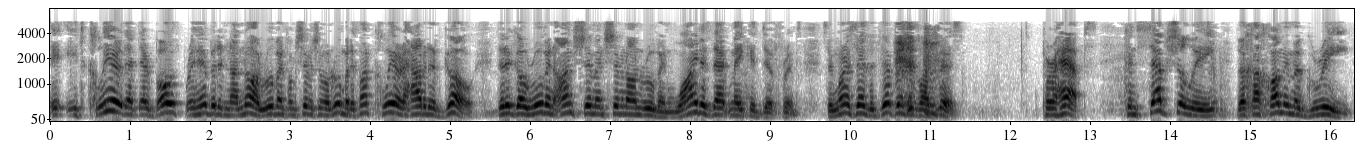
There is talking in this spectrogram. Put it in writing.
it's clear that they're both prohibited in hanoah, Reuven from Shimon, Shimon, Reuven, but it's not clear how did it go. Did it go Reuven on Shimon, Shimon on Reuven? Why does that make a difference? So the Gemara says the difference is like this. Perhaps, conceptually, the Chachamim agree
